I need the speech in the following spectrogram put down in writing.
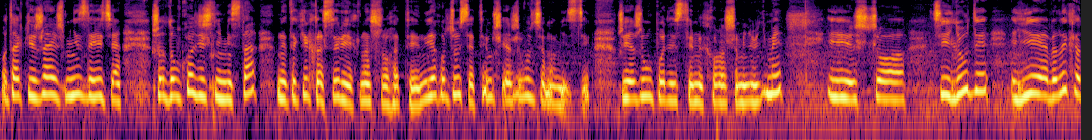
Отак в'їжджаєш, мені здається, що довколишні міста не такі красиві, як наш Рогатин. Я горджуся тим, що я живу в цьому місті, що я живу поряд з тими хорошими людьми, і що ці люди є велика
